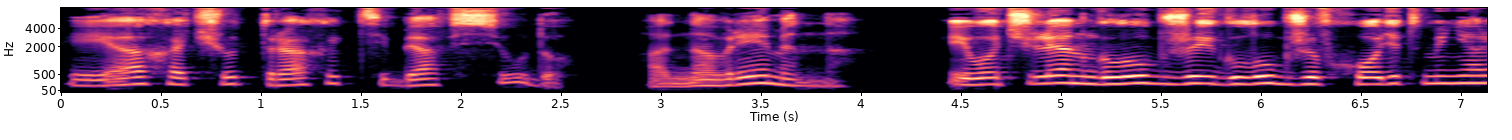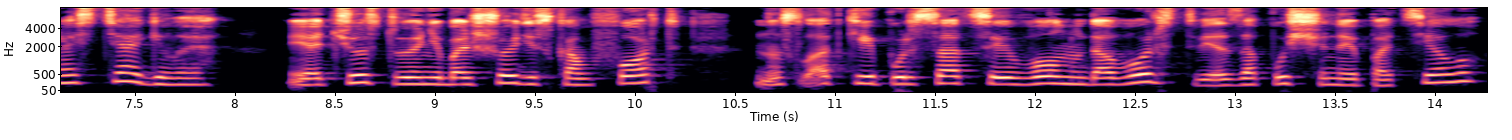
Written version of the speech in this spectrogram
«Я хочу трахать тебя всюду, одновременно». Его член глубже и глубже входит в меня, растягивая. Я чувствую небольшой дискомфорт — но сладкие пульсации волн удовольствия, запущенные по телу,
